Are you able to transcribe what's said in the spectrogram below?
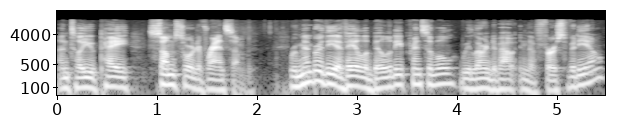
until you pay some sort of ransom. Remember the availability principle we learned about in the first video?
